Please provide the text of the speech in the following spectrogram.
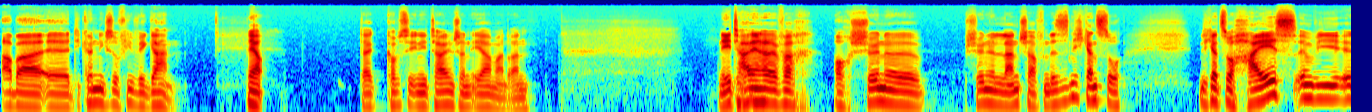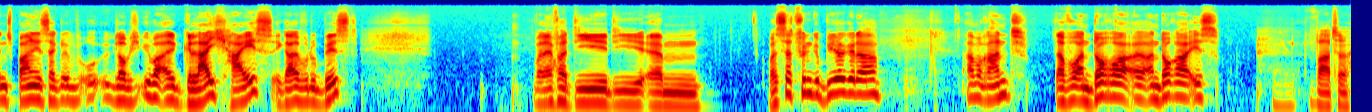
aber äh, die können nicht so viel vegan. Ja. Da kommst du in Italien schon eher mal dran. Nee, Italien hat einfach auch schöne, schöne Landschaften. Das ist nicht ganz so, nicht ganz so heiß irgendwie in Spanien. Ist ja, glaube ich, überall gleich heiß, egal wo du bist. Weil einfach die, die, ähm, was ist das für ein Gebirge da am Rand? Da, wo Andorra, äh, Andorra ist. Warte.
